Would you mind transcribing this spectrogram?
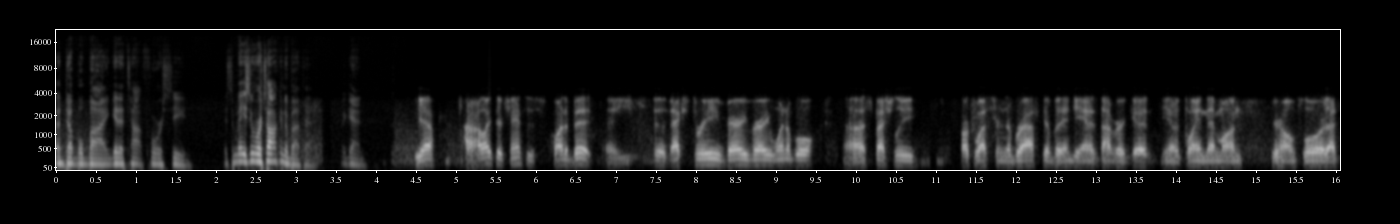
a double bye and get a top four seed? It's amazing we're talking about that again. Yeah, I like their chances quite a bit. Uh, the next three very, very winnable, uh, especially Northwestern, Nebraska, but Indiana's not very good. You know, playing them on your home floor, that's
